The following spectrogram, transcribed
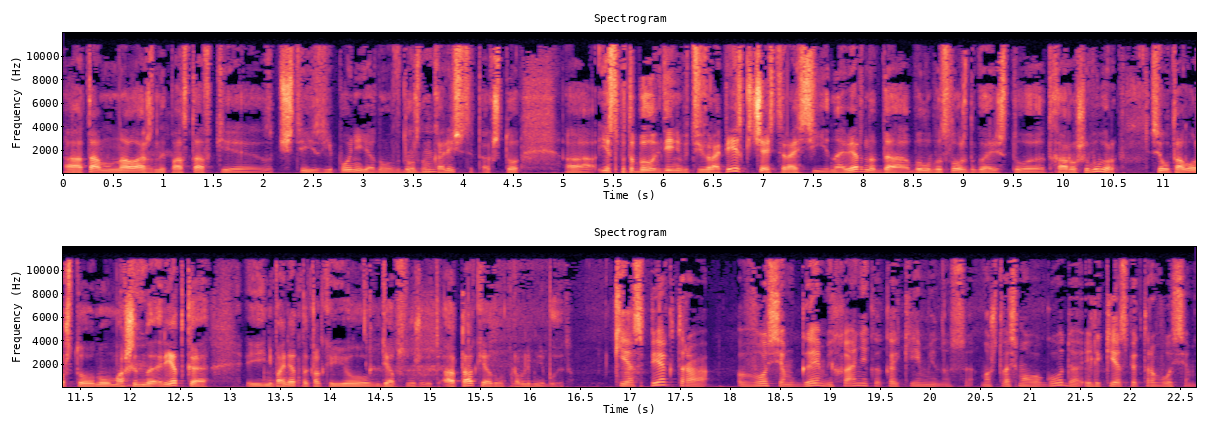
а, там налажены поставки запчастей из Японии, я думаю, в должном количестве. Так что, а, если бы это было где-нибудь в европейской части России, наверное, да, было бы сложно говорить, что это хороший выбор, в силу того, что ну, машина редкая, и непонятно, как ее где обслуживать. А так, я думаю, проблем не будет. Kia Spectra 8G, механика, какие минусы? Может, восьмого года или Kia Spectra 8?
